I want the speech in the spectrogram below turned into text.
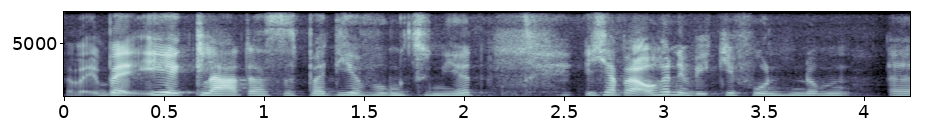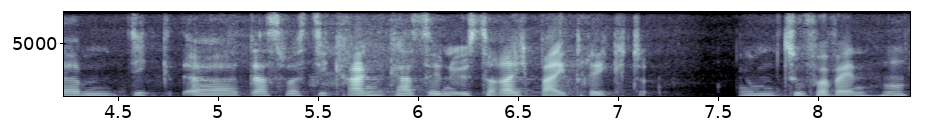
aber eh klar, dass es bei dir funktioniert. Ich habe auch einen Weg gefunden, um ähm, die, äh, das, was die Krankenkasse in Österreich beiträgt, um zu verwenden.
